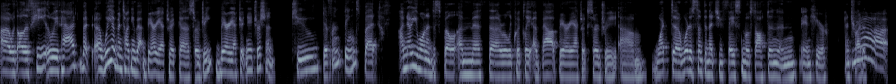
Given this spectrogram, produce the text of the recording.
uh, with all this heat that we've had. But uh, we have been talking about bariatric uh, surgery, bariatric nutrition, two different things. But I know you want to dispel a myth uh, really quickly about bariatric surgery. Um, what uh, what is something that you face most often and and here? And try yeah. to. Yeah.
